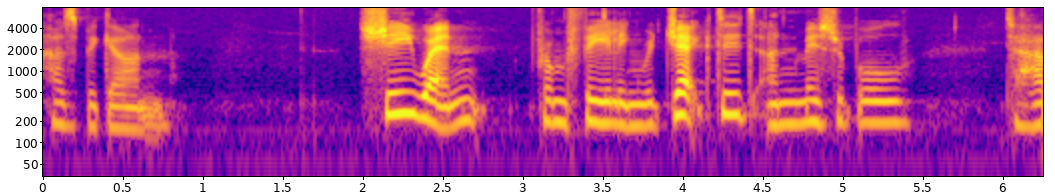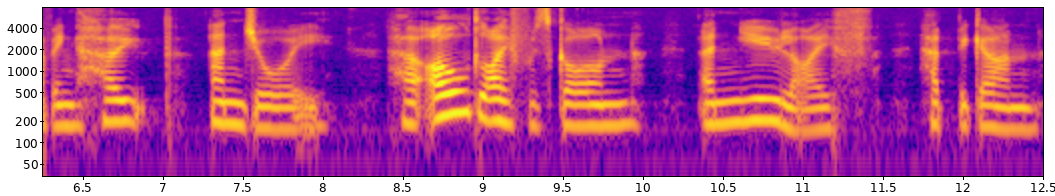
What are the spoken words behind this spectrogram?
has begun. She went from feeling rejected and miserable to having hope and joy. Her old life was gone, a new life had begun.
